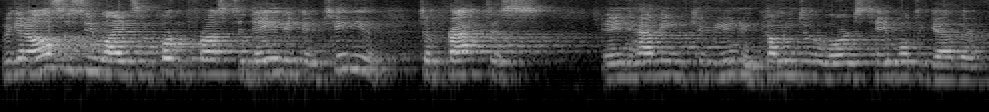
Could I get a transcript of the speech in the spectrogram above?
We can also see why it's important for us today to continue to practice in having communion, coming to the Lord's table together.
